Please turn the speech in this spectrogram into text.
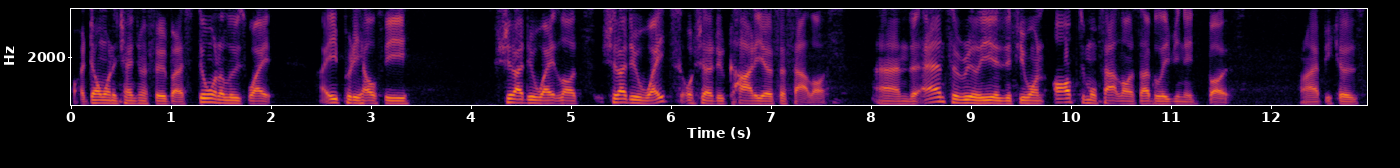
Or I don't want to change my food, but I still want to lose weight. I eat pretty healthy. Should I do weight loss? Should I do weights or should I do cardio for fat loss? And the answer really is if you want optimal fat loss, I believe you need both, right? Because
